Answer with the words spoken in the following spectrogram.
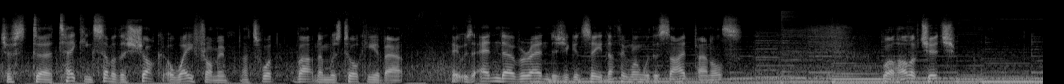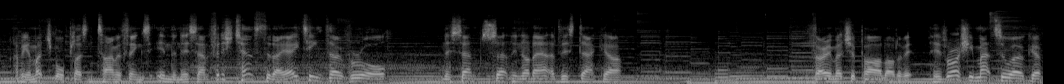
just uh, taking some of the shock away from him. That's what Vatanen was talking about. It was end over end, as you can see, nothing wrong with the side panels. Well, Holowczyc having a much more pleasant time of things in the Nissan. Finished 10th today, 18th overall. Nissan certainly not out of this Dakar. Very much a part of it. Here's Hiroshi Masuoka,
